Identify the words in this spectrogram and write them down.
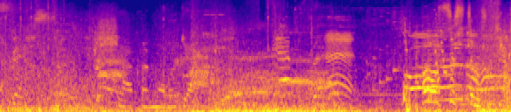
this! Get back! All systems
